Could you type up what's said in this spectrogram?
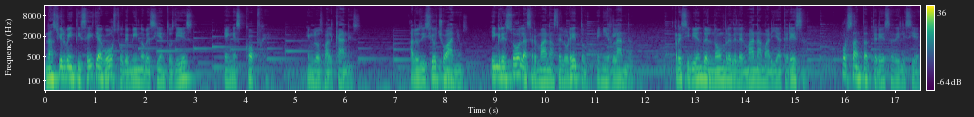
nació el 26 de agosto de 1910 en Skopje en los Balcanes. A los 18 años, ingresó las Hermanas de Loreto, en Irlanda, recibiendo el nombre de la hermana María Teresa, por Santa Teresa de Lisieux.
